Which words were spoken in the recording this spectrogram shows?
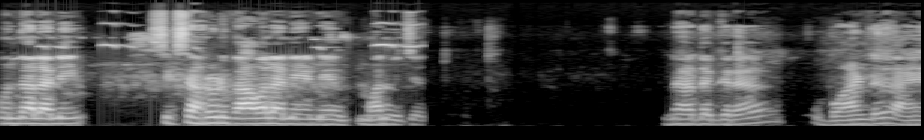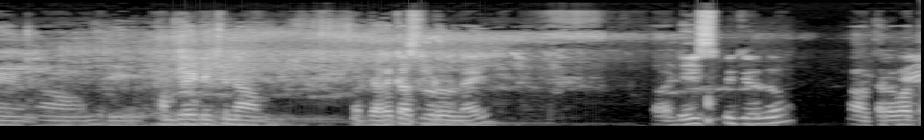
పొందాలని శిక్ష అర్హుడు కావాలని నేను మనవి చేస్తాను నా దగ్గర బాండ్ మరి కంప్లైంట్ ఇచ్చిన దరఖాస్తులు కూడా ఉన్నాయి. డిఎస్పీకిను ఆ తర్వాత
